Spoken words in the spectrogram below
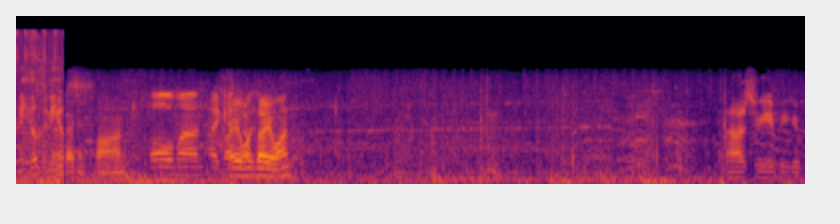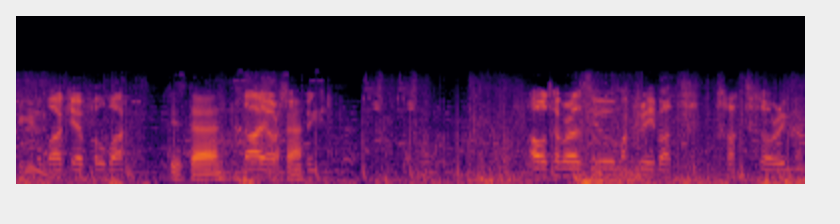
Any heals? Any Back heals? and spawn. Oh man, I can't. Zarya one, resist. Zarya one. Uh, just regroup, regroup, regroup. Full back, yeah, full back. She's dead. Die or Okay. something. I would have as you, McCree, but fucked, sorry man.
